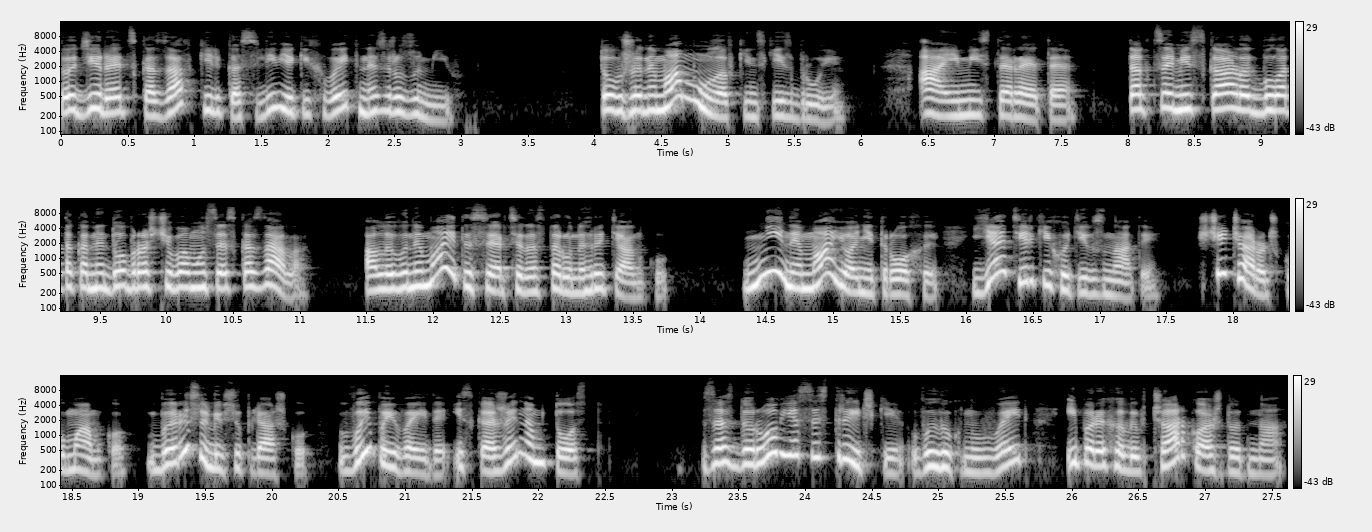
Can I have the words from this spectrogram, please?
Тоді Ред сказав кілька слів, яких Вейт не зрозумів. То вже нема мула в кінській збруї? Ай, місте Рете, так це міс Скарлет була така недобра, що вам усе сказала. Але ви не маєте серця на стару негритянку? Ні, не маю ані трохи. Я тільки хотів знати. Ще чарочку, мамко, бери собі всю пляшку, випий, Вейде, і скажи нам тост. За здоров'я сестрички. вигукнув Вейд і перехилив чарку аж до дна.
